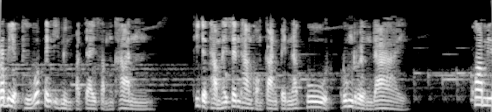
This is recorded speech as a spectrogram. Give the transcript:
ระเบียบถือว่าเป็นอีกหนึ่งปัจจัยสำคัญ ที่จะทำให้เส้นทางของการเป็นนักพูดรุ่งเรืองได้ ความมี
